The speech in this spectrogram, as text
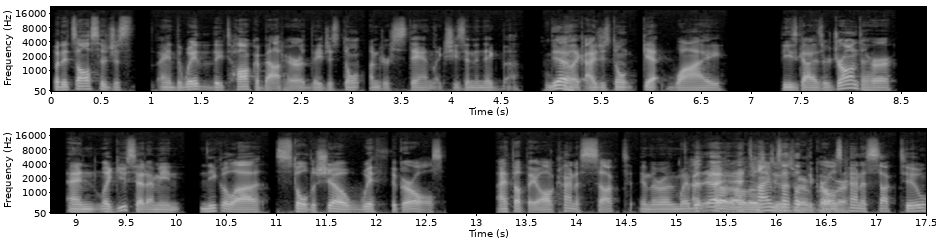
but it's also just I mean, the way that they talk about her, they just don't understand. Like she's an enigma. yeah. They're like I just don't get why these guys are drawn to her. And like you said, I mean, Nicola stole the show with the girls. I thought they all kind of sucked in their own way, but uh, thought at, at times I thought the girls kind of sucked too.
